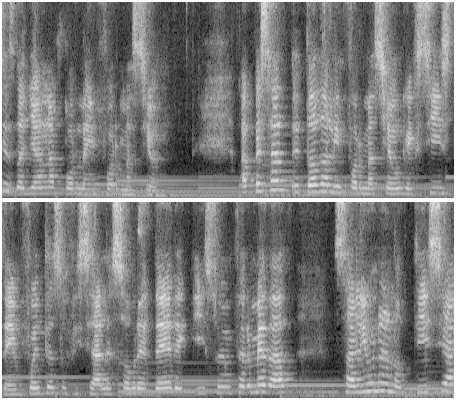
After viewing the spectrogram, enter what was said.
Gracias, Dayana, por la información. A pesar de toda la información que existe en fuentes oficiales sobre Derek y su enfermedad, salió una noticia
